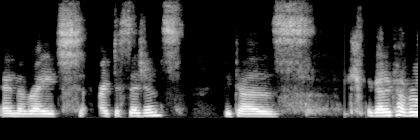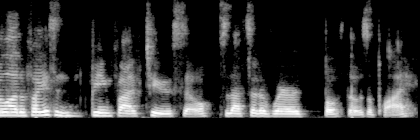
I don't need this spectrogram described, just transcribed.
and the right right decisions because I got to cover a lot of ice and being five two, so so that's sort of where both those apply.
